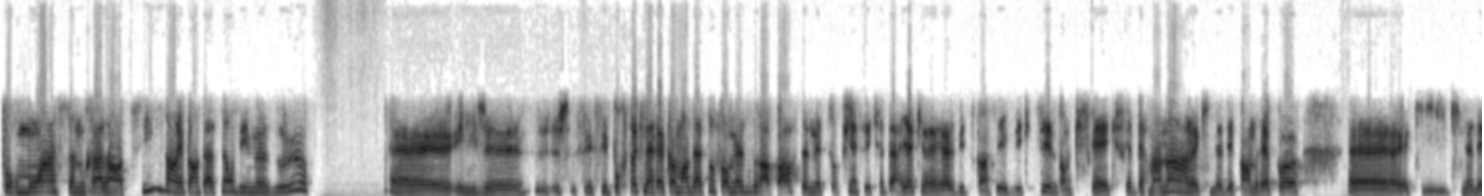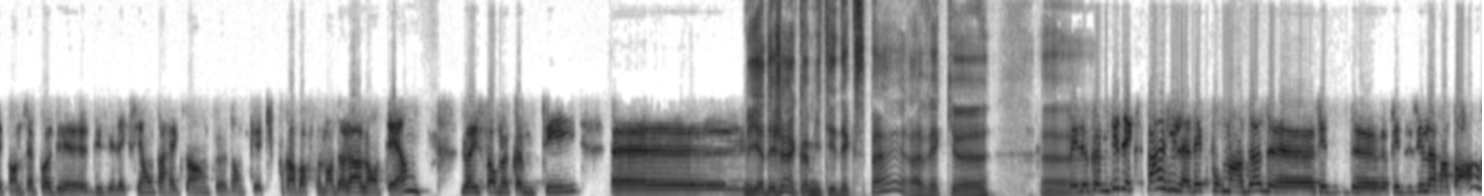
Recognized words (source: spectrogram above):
pour moi, ça nous ralentit dans l'implantation des mesures. et je, c'est pour ça que la recommandation formelle du rapport, c'est de mettre sur pied un secrétariat qui aurait relevé du conseil exécutif, donc qui serait, qui serait permanent, qui ne dépendrait pas euh, qui, qui, ne dépendrait pas des élections, par exemple, donc qui pourrait avoir ce mandat-là à long terme. Là, il forme un comité. Euh, Mais il y a déjà un comité d'experts avec. Euh, Mais le comité d'experts, il avait pour mandat de, de rédiger le rapport.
